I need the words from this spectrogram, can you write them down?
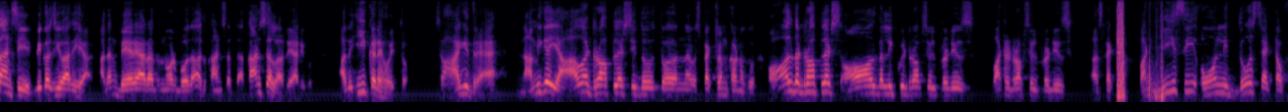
can see it because you are here ಅದನ್ನ ಬೇರೆ ಯಾರಾದ್ರೂ ನೋಡ್ಬೋದಾ? ಅದು ಕಾಣಿಸುತ್ತಾ. ಕಾಣಿಸಲ್ಲ ಅದು ಯಾರಿಗೂ. ಅದು ಈ ಕಡೆ ಹೋಯ್ತು. ಸೊ ಹಾಗಿದ್ರೆ ನಮಗೆ ಯಾವ ಡ್ರಾಪ್ಲೆಟ್ಸ್ ಇದು ಸ್ಪೆಕ್ಟ್ರಮ್ ಕಾಣೋದು? All the droplets all the liquid drops will produce water drops will produce spectrum but we see only those set of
